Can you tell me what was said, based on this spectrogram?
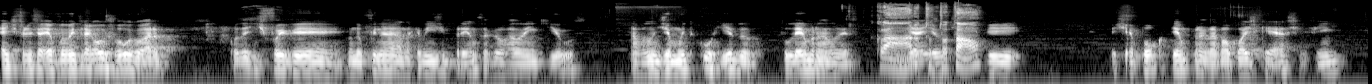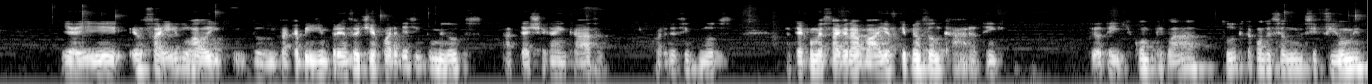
É diferenciado. Eu vou entregar o jogo agora. Quando a gente foi ver. Quando eu fui na, na cabine de imprensa ver o Halloween Kills, tava num dia muito corrido. Tu lembra, né, Luiz? Claro, total. Tive, eu tinha pouco tempo para gravar o podcast, enfim. E aí eu saí do da cabine de imprensa, eu tinha 45 minutos até chegar em casa. 45 minutos até começar a gravar e eu fiquei pensando, cara, eu tenho que, eu tenho que compilar tudo que está acontecendo nesse filme,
